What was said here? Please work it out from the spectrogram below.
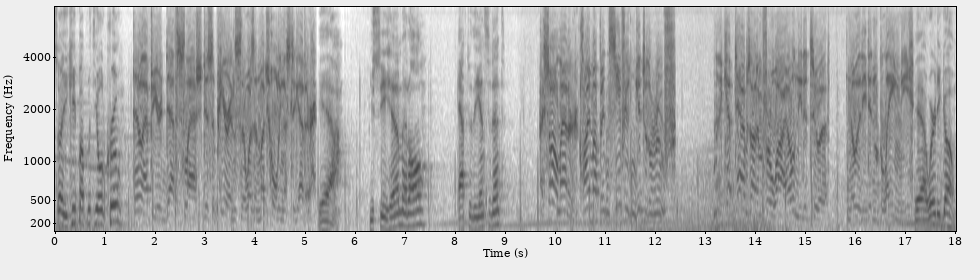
So, you keep up with the old crew? Well, after your death slash disappearance, there wasn't much holding us together. Yeah. You see him at all? After the incident? I saw a ladder. Climb up it and see if you can get to the roof. I kept tabs on him for a while. Needed to, uh, know that he didn't blame me. Yeah, where'd he go?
